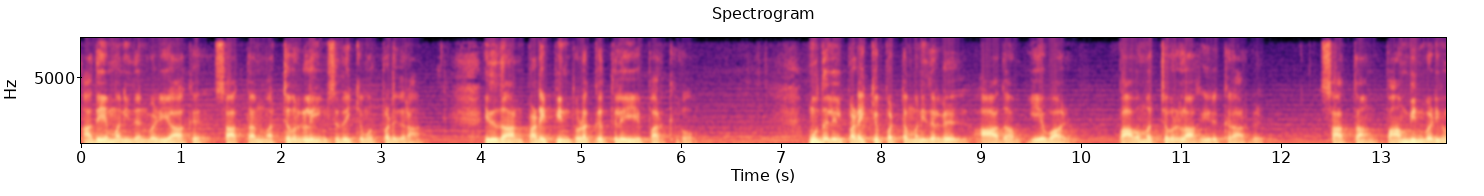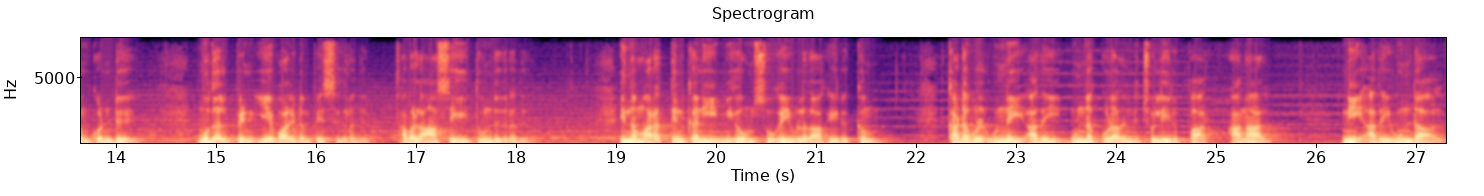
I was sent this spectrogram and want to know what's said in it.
அதே மனிதன் வழியாக சாத்தான் மற்றவர்களையும் சிதைக்க முற்படுகிறான். இதுதான் படைப்பின் தொடக்கத்திலேயே பார்க்கிறோம். முதலில் படைக்கப்பட்ட மனிதர்கள் ஆதாம் ஏவாள் பாவமற்றவர்களாக இருக்கிறார்கள். சாத்தான் பாம்பின் வடிவம் கொண்டு முதல் பெண் ஏவாளிடம் பேசுகிறது. அவள் ஆசையை தூண்டுகிறது. இந்த மரத்தின் கனி மிகவும் சுகையுள்ளதாக உள்ளதாக இருக்கும். கடவுள் உன்னை அதை உண்ணக்கூடாது என்று சொல்லியிருப்பார். ஆனால் நீ அதை உண்டால்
